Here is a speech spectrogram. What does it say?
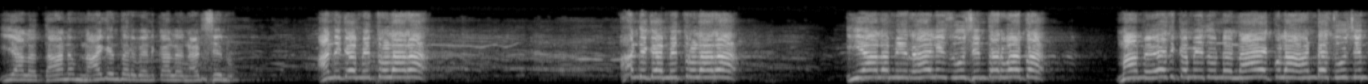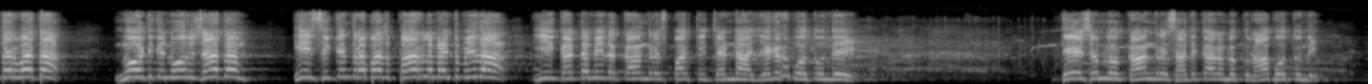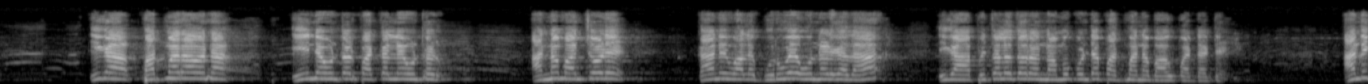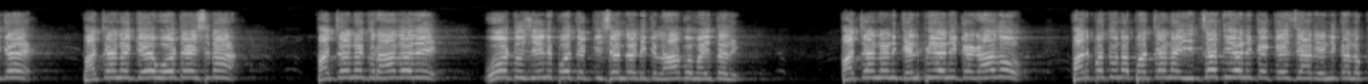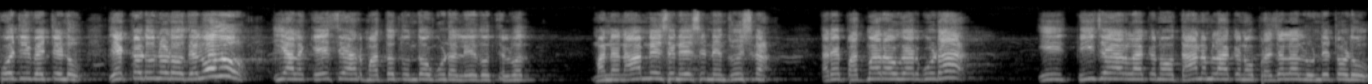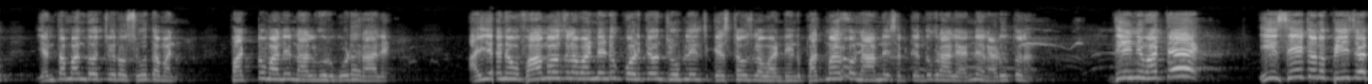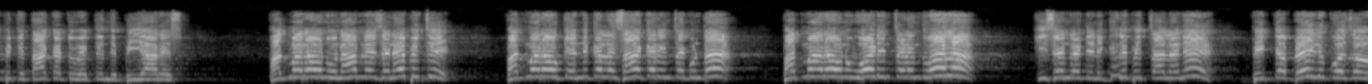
ఇవాళ దానం నాగేందర్ వెనకాల నడిచిండ్రు అందుకే మిత్రులారా అందుకే మిత్రులారా ఇవాళ మీ ర్యాలీ చూసిన తర్వాత మా వేదిక మీద ఉన్న నాయకుల అండ చూసిన తర్వాత నూటికి నూరు శాతం ఈ సికింద్రాబాద్ పార్లమెంట్ మీద ఈ గడ్డ మీద కాంగ్రెస్ పార్టీ జెండా ఎగరబోతుంది. దేశంలో కాంగ్రెస్ అధికారంలోకి రాబోతుంది. ఇక పద్మరావణ ఈయనే ఉంటాడు పక్కనే ఉంటాడు. అన్న మంచోడే. కానీ వాళ్ళ గురువే ఉన్నాడు కదా. ఇక ఆ పిట్టల ద్వారా నమ్ముకుంటే పద్మన్న బాగుపడ్డట్టే. అందుకే పచ్చన్నకే ఓటేసిన పచ్చన్నకు రాదది. ఓటు చీలిపోతే కిషన్ రెడ్డికి లాభం అవుతుంది పచ్చన్నని గెలిపియనిక కాదు పరిపతున్న పచ్చన్న ఇజ్జతీయనిక కేసీఆర్ ఎన్నికల్లో పోటీ పెట్టిండు. ఎక్కడున్నాడో తెలియదు ఇవాళ కేసీఆర్ మద్దతు ఉందో కూడా లేదో తెలియదు మొన్న నామినేషన్ వేసి నేను చూసిన. అరే పద్మారావు గారు కూడా ఈ పీజేఆర్ లాకనో దానం లాకనో ప్రజలలో ఉండేటోడు ఎంతమంది వచ్చారో చూద్దామని. పట్టుమని నలుగురు కూడా రాలే. అయ్యను ఫామ్ హౌస్లో వండిండు కొడుకేమో జూబ్లీ గెస్ట్ హౌస్లో వండిండు. పద్మారావు నామినేషన్కి ఎందుకు రాలే అని నేను అడుగుతున్నా. దీన్ని బట్టే ఈ సీటును బీజేపీకి తాకట్టు పెట్టింది బీఆర్ఎస్. పద్మారావు నువ్వు నామినేషన్ వేపించి పద్మారావుకి ఎన్నికల్లో సహకరించకుండా పద్మారావును ఓడించడం ద్వారా కిషన్ రెడ్డిని గెలిపించాలని బిడ్డ బెయిల్ కోసం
